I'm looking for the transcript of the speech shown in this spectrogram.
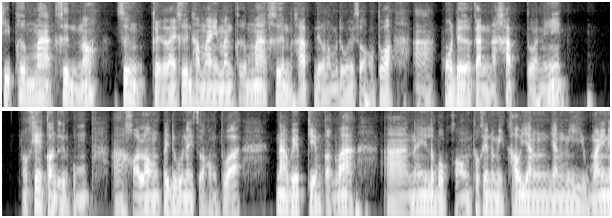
ที่เพิ่มมากขึ้นเนาะซึ่งเกิดอะไรขึ้นทำไมมันเพิ่มมากขึ้นครับ เดี๋ยวเรามาดูในส่วนของตัวอ่า holder กันนะครับ ตัวนี้โอเค ก่อนอื่นผมอาขอลองไปดูในส่วนของตัวหน้าเว็บเกมก่อนว่าอ่าในระบบของโทเคน o มิกเขายังยังมีอยู่ไหมใน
